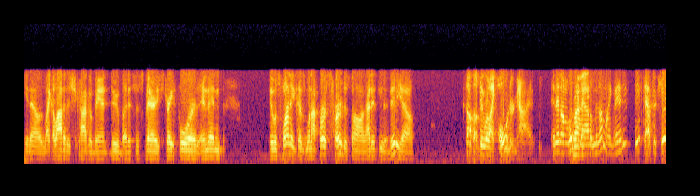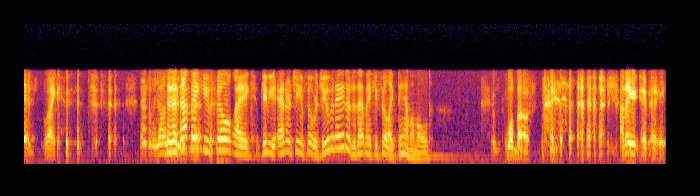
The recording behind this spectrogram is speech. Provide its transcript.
You know, like a lot of the Chicago bands do, but it's just very straightforward. And then it was funny because when I first heard the song, I didn't see the video. Cause I thought they were like older guys, and then I'm looking Right. at them and I'm like, man, these, these guys are kids. Like, there's some young. So does that make man. you feel like give you energy and feel rejuvenated, or does that make you feel like, damn, I'm old? Well, both. I think it, it,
